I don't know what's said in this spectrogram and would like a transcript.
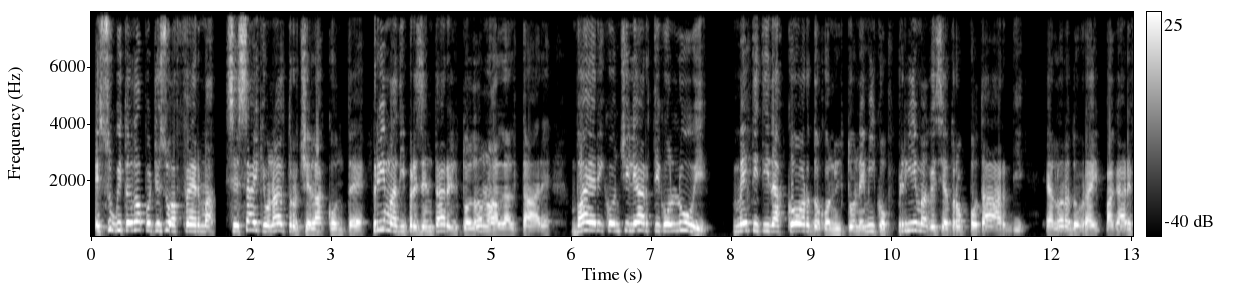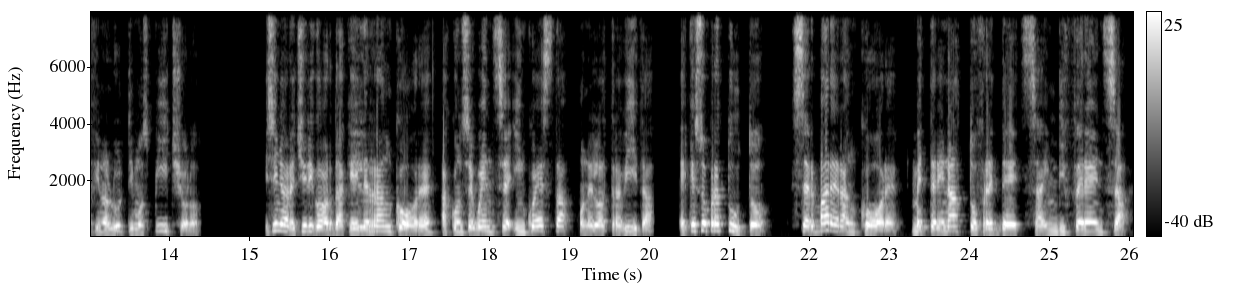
E subito dopo Gesù afferma, se sai che un altro ce l'ha con te, prima di presentare il tuo dono all'altare, vai a riconciliarti con lui. Mettiti d'accordo con il tuo nemico prima che sia troppo tardi, e allora dovrai pagare fino all'ultimo spicciolo. Il Signore ci ricorda che il rancore ha conseguenze in questa o nell'altra vita, e che soprattutto Serbare rancore, mettere in atto freddezza, indifferenza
